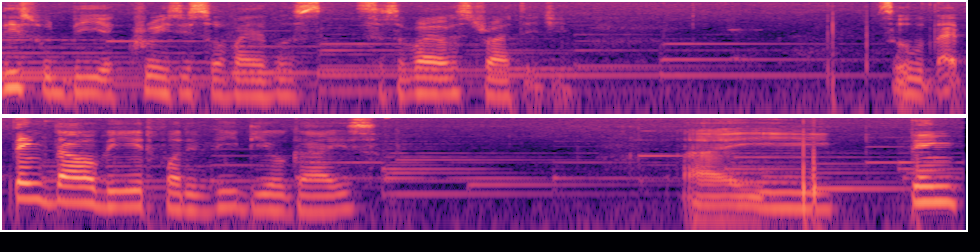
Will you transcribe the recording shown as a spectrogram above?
this would be a crazy survival survival strategy. So I think that will be it for the video, guys. I think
